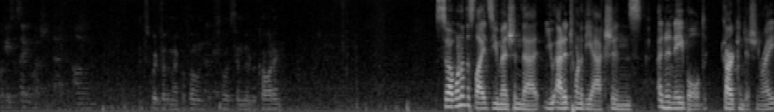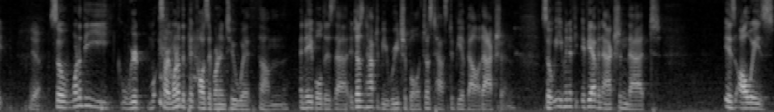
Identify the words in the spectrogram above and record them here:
Okay, so second question then. Um, Let's wait for the microphone, so it's in the recording. So at one of the slides, you mentioned that you added to one of the actions an enabled guard condition, right? Yeah. So one of the weird, sorry, one of the pitfalls I've run into with um, enabled is that it doesn't have to be reachable; it just has to be a valid action. So even if, if you have an action that is always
